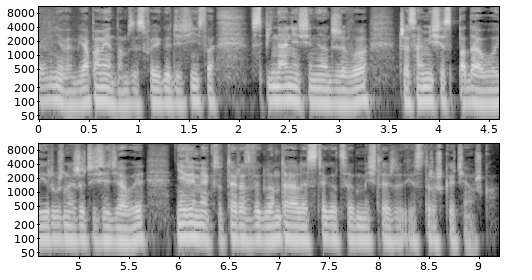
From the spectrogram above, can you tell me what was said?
ja nie wiem, ja pamiętam ze swojego dzieciństwa wspinanie się na drzewo, czasami się spadało i różne rzeczy się działy. Nie wiem, jak to teraz wygląda, ale z tego, co myślę, że jest troszkę ciężko.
